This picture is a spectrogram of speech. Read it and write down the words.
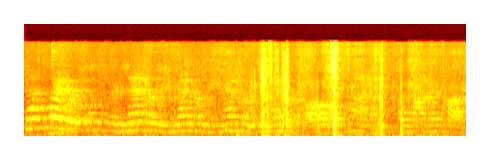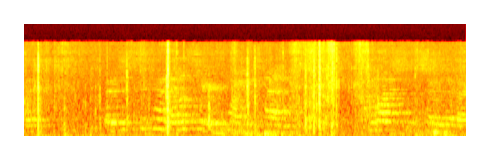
that's why we're supposed to remember, remember, remember, remember all the time a modern prophet. But just to kind of illustrate your point, um, I watched a show that I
